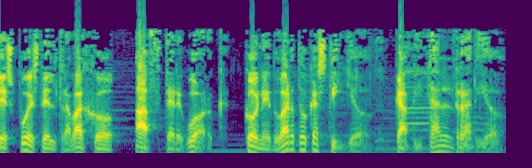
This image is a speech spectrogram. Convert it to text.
Después del trabajo, After Work, con Eduardo Castillo, Capital Radio.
